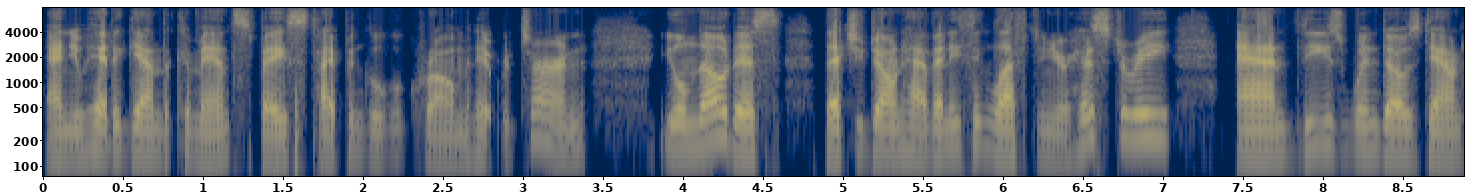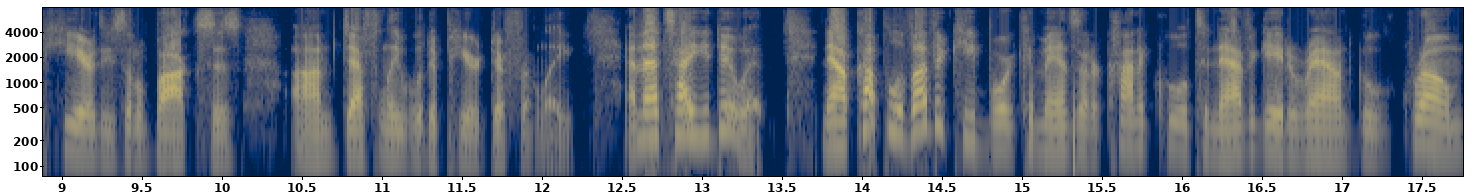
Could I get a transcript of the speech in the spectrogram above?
and you hit again the command space, type in Google Chrome and hit return, you'll notice that you don't have anything left in your history. And these windows down here, these little boxes, um, definitely would appear differently. And that's how you do it. Now, a couple of other keyboard commands that are kind of cool to navigate around Google Chrome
